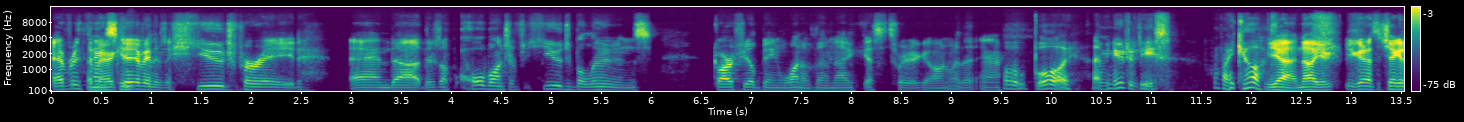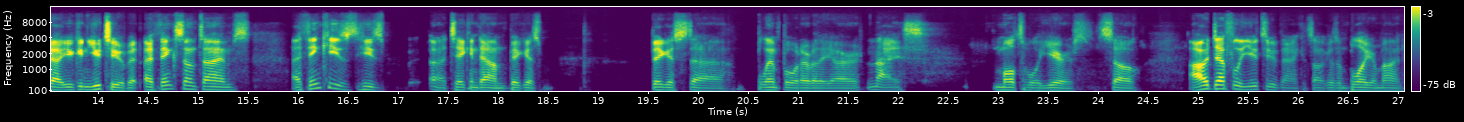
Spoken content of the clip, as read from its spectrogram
Every American- Thanksgiving, there's a huge parade, and uh, there's a whole bunch of huge balloons. Garfield being one of them. I guess that's where you're going with it. Yeah. Oh boy, I'm new to this. Oh my god. yeah. No, you're you're gonna have to check it out. You can YouTube it. I think sometimes, I think he's he's uh, taken down biggest biggest uh, blimp or whatever they are Nice. multiple years. So I would definitely YouTube that because it'll blow your mind.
